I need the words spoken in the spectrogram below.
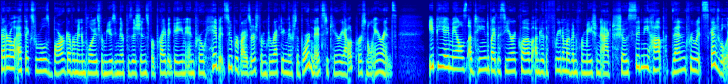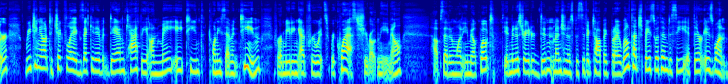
Federal ethics rules bar government employees from using their positions for private gain and prohibit supervisors from directing their subordinates to carry out personal errands. EPA mails obtained by the Sierra Club under the Freedom of Information Act show Sydney Hupp, then Pruitt's scheduler, reaching out to Chick fil A executive Dan Cathy on May 18, 2017, for a meeting at Pruitt's request, she wrote in the email. Hupp said in one email, quote, The administrator didn't mention a specific topic, but I will touch base with him to see if there is one.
